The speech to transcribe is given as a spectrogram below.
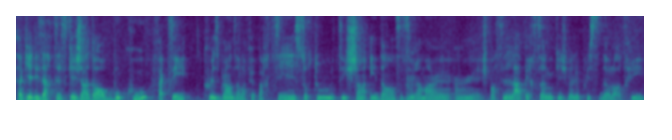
Fait qu'il y a des artistes que j'adore beaucoup. Fait que, tu sais, Chris Brown, ça en fait partie. Surtout, tu sais, chant et danse. C'est vraiment un, un- Je pense que c'est la personne que je vais le plus idolâtrer.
